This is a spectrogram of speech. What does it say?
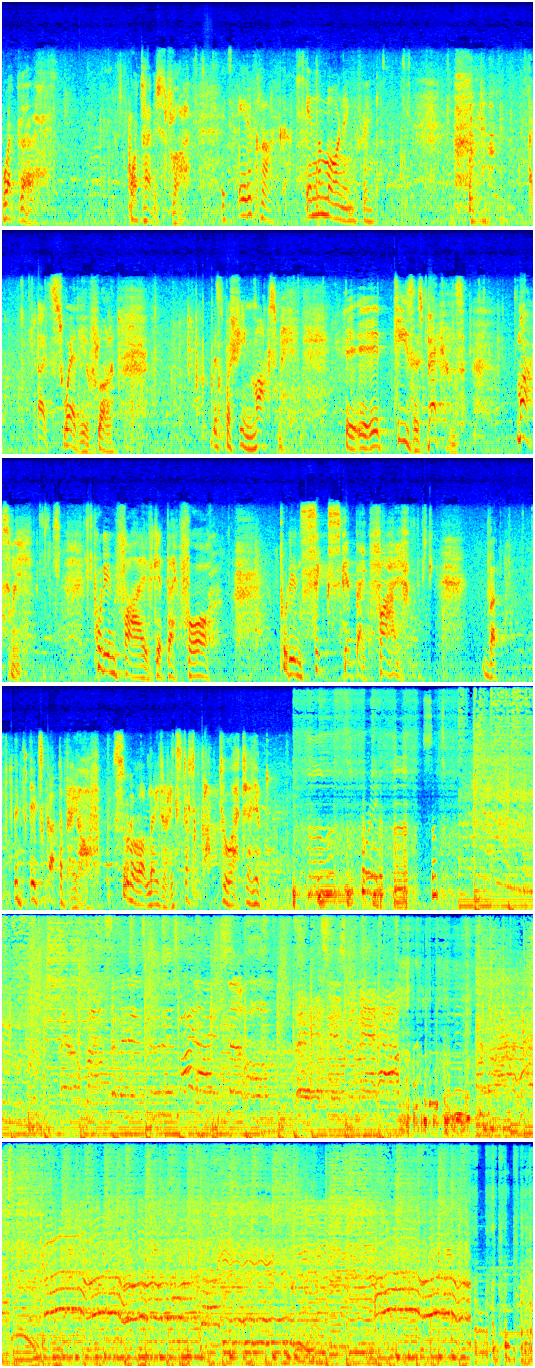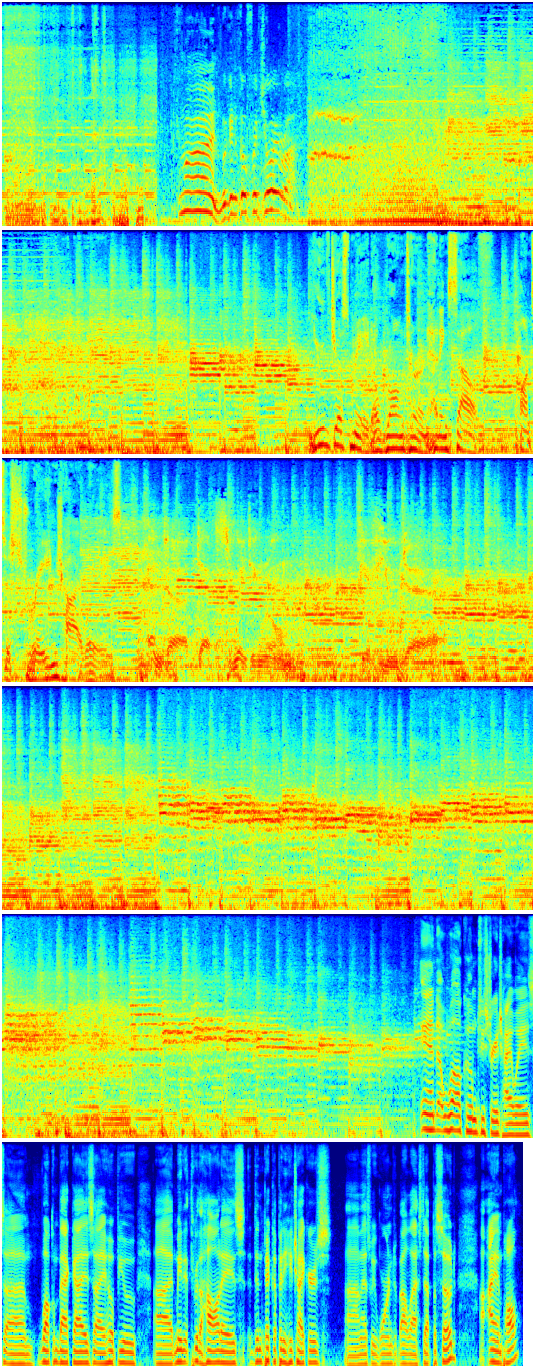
What, uh, what time is it, Flora? It's eight o'clock in the morning, Frank. I, I swear to you, Flora, this machine mocks me. It, it teases, beckons, mocks me. Put in five, get back four. Put in six, get back five. But it, it's got to pay off. Sooner or later, it's just got to, I tell you. Come on, we're gonna go for a joyride. Just made a wrong turn heading south onto strange highways. Enter death's waiting room, if you dare. And uh, welcome to Strange Highways. Um, welcome back, guys. I hope you uh, made it through the holidays. Didn't pick up any hitchhikers, um, as we warned about last episode. I am Paul,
